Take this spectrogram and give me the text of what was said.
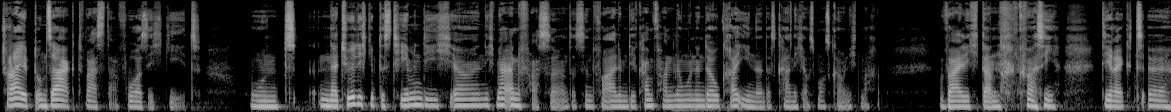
schreibt und sagt, was da vor sich geht. Und natürlich gibt es Themen, die ich äh, nicht mehr anfasse. Das sind vor allem die Kampfhandlungen in der Ukraine. Das kann ich aus Moskau nicht machen, weil ich dann quasi direkt äh,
